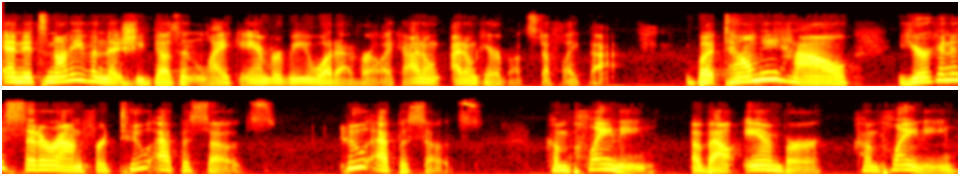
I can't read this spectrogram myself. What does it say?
and it's not even that she doesn't like Amber B. Whatever. Like I don't I don't care about stuff like that. But tell me how you're gonna sit around for two episodes, two episodes, complaining about Amber complaining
